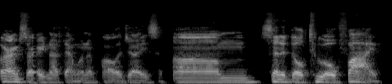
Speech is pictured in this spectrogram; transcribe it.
or I'm sorry, not that one. I apologize. Um, Senate Bill 205.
